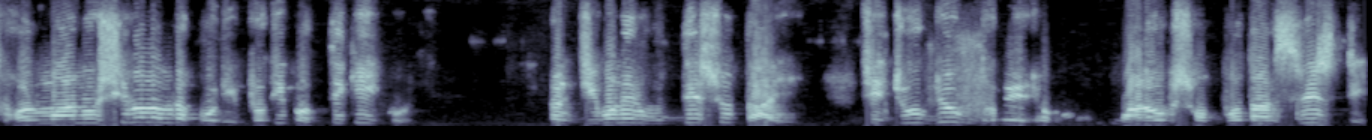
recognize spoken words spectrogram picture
ধর্মানুশীলন আমরা করি, প্রতি প্রত্যেকেই করি। কারণ জীবনের উদ্দেশ্য তাই, সে যুগ যুগ ধরে যখন মানব সভ্যতার সৃষ্টি,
